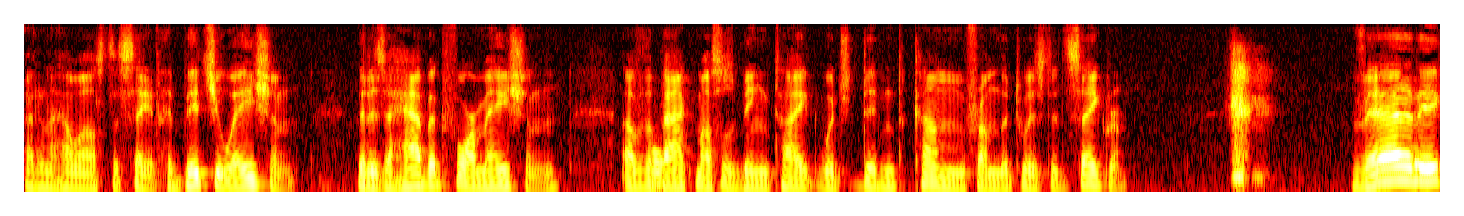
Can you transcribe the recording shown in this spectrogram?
I don't know how else to say it, habituation that is a habit formation of the back muscles being tight, which didn't come from the twisted sacrum. Very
